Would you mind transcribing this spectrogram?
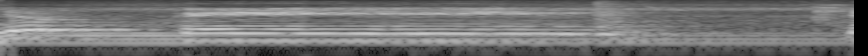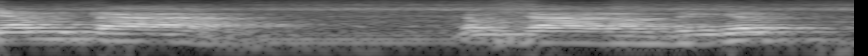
Nhất kỳ chăm trà. Chăm trà làm thứ nhất.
